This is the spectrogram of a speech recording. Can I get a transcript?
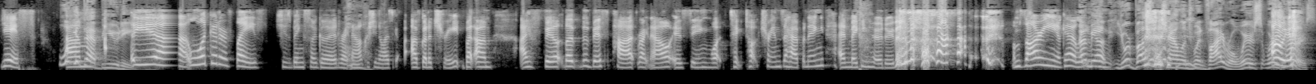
Yes. Look Um, at that beauty. Yeah. Look at her face. She's being so good right Oh now my- because she knows I've got a treat. But um, I feel the the best part right now is seeing what TikTok trends are happening and making her do them. I'm sorry. Okay, I'll I you mean, your busting challenge went viral. Where's where's Oh, yeah. yours?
